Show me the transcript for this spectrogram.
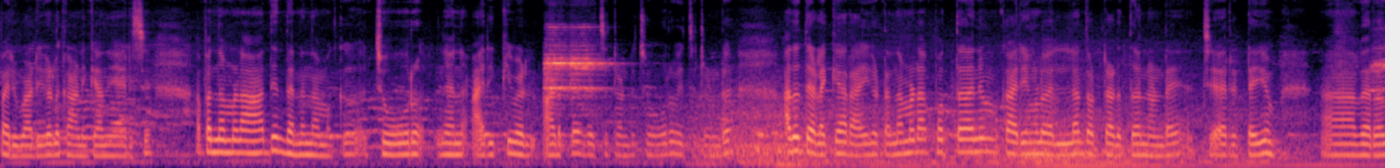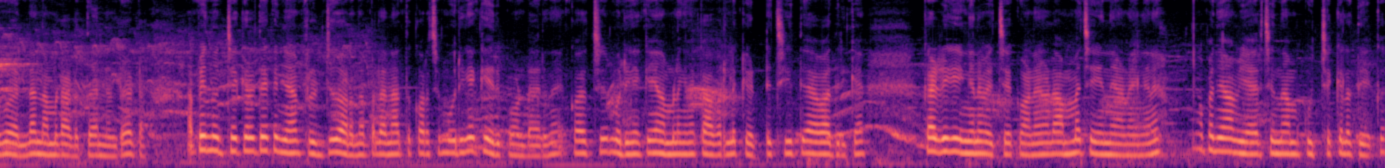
പരിപാടികൾ കാണിക്കാമെന്ന് വിചാരിച്ച്. അപ്പം നമ്മൾ ആദ്യം തന്നെ നമുക്ക് ചോറ് ഞാൻ അരിക്ക് വെള്ള അടുപ്പ് വെച്ചിട്ടുണ്ട് ചോറ് വെച്ചിട്ടുണ്ട്. അത് തിളയ്ക്കാറായി കേട്ടോ. നമ്മുടെ പൊത്താനും കാര്യങ്ങളും എല്ലാം തൊട്ടടുത്ത് തന്നെ ഉണ്ട്. ചിരട്ടയും വിറകും എല്ലാം നമ്മുടെ അടുത്ത് തന്നെ ഉണ്ട് കേട്ടോ. അപ്പോൾ ഇന്ന് ഉച്ചക്കലത്തേക്ക് ഞാൻ ഫ്രിഡ്ജ് തുറന്നപ്പോൾ അതിനകത്ത് കുറച്ച് മുരിങ്ങയ്ക്ക ഇരിപ്പുണ്ടായിരുന്നു. കുറച്ച് മുരിങ്ങയ്ക്ക നമ്മളിങ്ങനെ കവറിൽ കെട്ടി ചീത്തയാവാതിരിക്കാൻ കഴുകി ഇങ്ങനെ വെച്ചേക്കുവാണ്. ഇവിടെ അമ്മ ചെയ്യുന്നതാണ് ഇങ്ങനെ. അപ്പോൾ ഞാൻ വിചാരിച്ചു നമുക്ക് ഉച്ചക്കലത്തേക്ക്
